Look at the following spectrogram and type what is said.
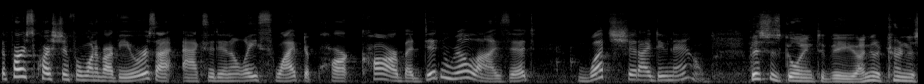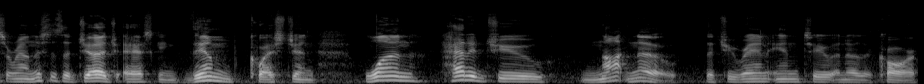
The first question for one of our viewers I accidentally swiped a parked car but didn't realize it. What should I do now? This is going to be, I'm going to turn this around. This is the judge asking them question. One, how did you not know that you ran into another car?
